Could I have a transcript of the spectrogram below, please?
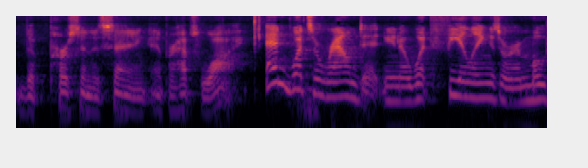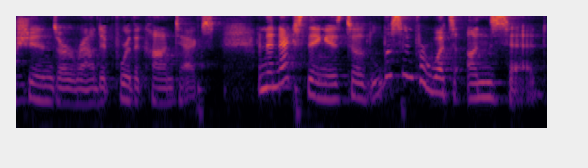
the person is saying and perhaps why. And what's around it you know what feelings or emotions are around it for the context and the next thing is to listen for what's unsaid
